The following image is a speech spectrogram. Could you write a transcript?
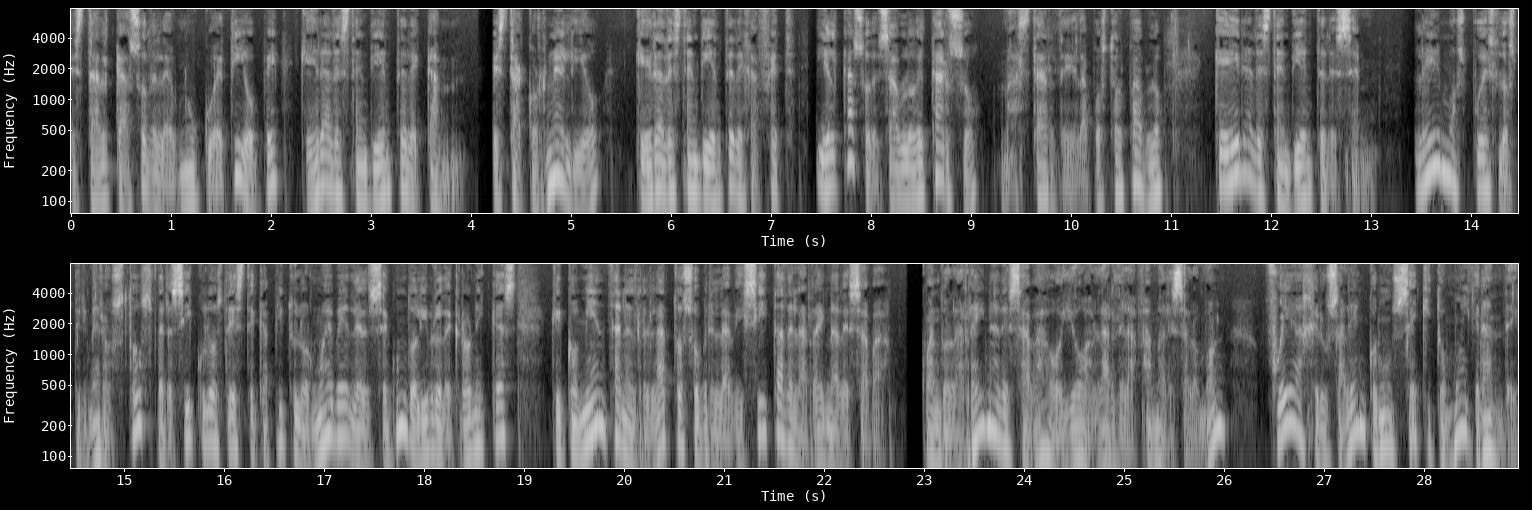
Está el caso del eunuco etíope, que era descendiente de Cam. Está Cornelio, que era descendiente de Jafet. Y el caso de Saulo de Tarso, más tarde el apóstol Pablo, que era descendiente de Sem. Leemos pues los primeros dos versículos de este capítulo nueve del segundo libro de Crónicas que comienzan el relato sobre la visita de la reina de Sabá. Cuando la reina de Sabá oyó hablar de la fama de Salomón, fue a Jerusalén con un séquito muy grande,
